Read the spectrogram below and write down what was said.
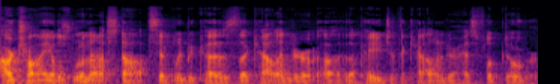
our trials will not stop simply because the calendar, uh, the page of the calendar has flipped over.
